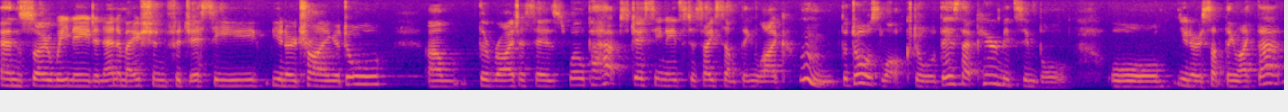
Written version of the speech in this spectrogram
And so we need an animation for Jesse, you know, trying a door. Um, the writer says, well, perhaps Jesse needs to say something like, hmm, the door's locked, or there's that pyramid symbol, or, you know, something like that.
